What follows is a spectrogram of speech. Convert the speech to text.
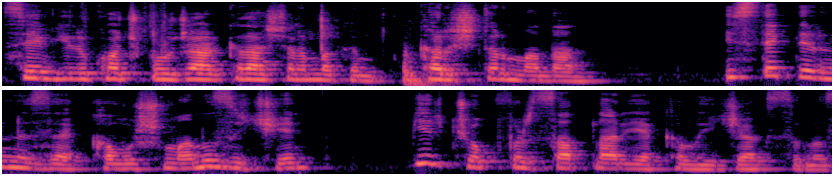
Sevgili koç burcu arkadaşlarım bakın karıştırmadan isteklerinize kavuşmanız için birçok fırsatlar yakalayacaksınız.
